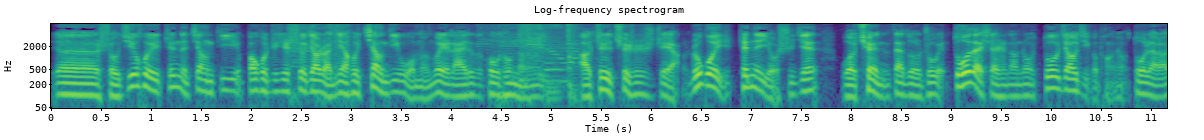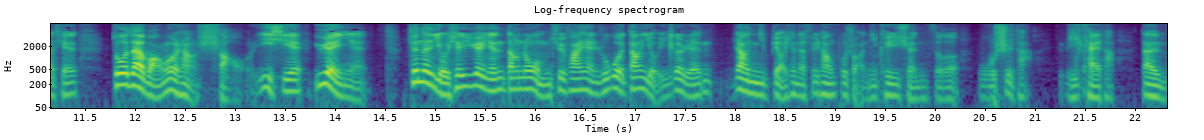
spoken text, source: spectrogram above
呃，手机会真的降低，包括这些社交软件会降低我们未来这个沟通能力啊，这确实是这样。如果真的有时间，我劝在座的诸位多在现实当中多交几个朋友，多聊聊天，多在网络上少一些怨言。真的有些怨言当中，我们去发现，如果当有一个人让你表现的非常不爽，你可以选择无视他。离开他，但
